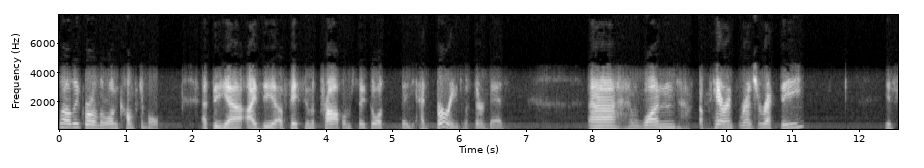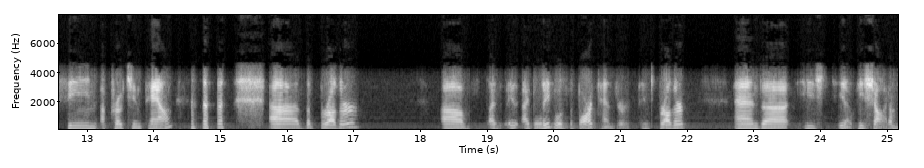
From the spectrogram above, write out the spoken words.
well, they grow a little uncomfortable at the uh, idea of facing the problems they thought they had buried with their dead. Uh, one apparent resurrectee is seen approaching town. uh, the brother of, I, I believe it was the bartender, his brother, and uh, he's, you know, he shot him,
